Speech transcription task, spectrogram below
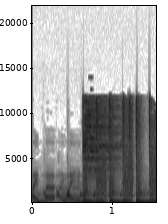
I'm a, I'm a.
